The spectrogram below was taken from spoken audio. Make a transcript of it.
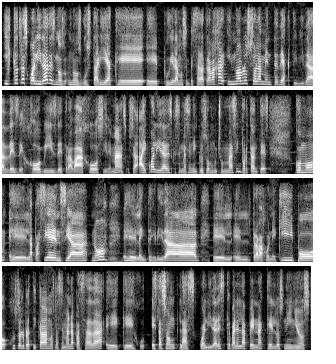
¿Y qué otras cualidades nos, nos gustaría que eh, pudiéramos empezar a trabajar? Y no hablo solamente de actividades, de hobbies, de trabajos y demás. O sea, hay cualidades que se me hacen incluso mucho más importantes, como eh, la paciencia, ¿no? Eh, la integridad, el, el, trabajo en equipo. Justo lo platicábamos la semana pasada, que estas son las cualidades que vale la pena que los niños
